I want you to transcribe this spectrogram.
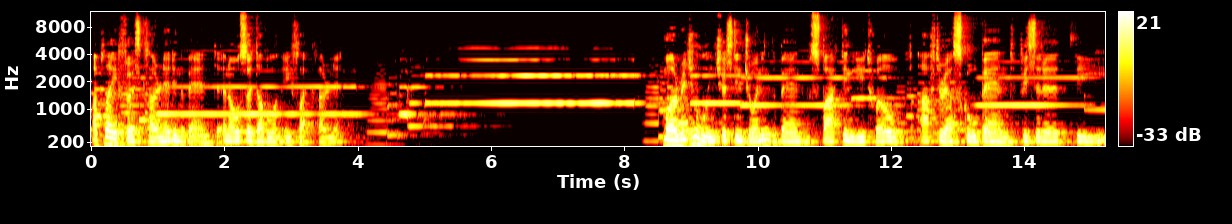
I play first clarinet in the band and I also double an E-flat clarinet. My original interest in joining the band was sparked in year 12 after our school band visited the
